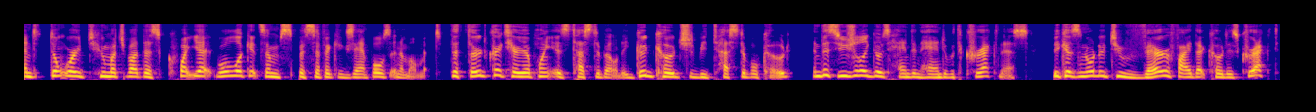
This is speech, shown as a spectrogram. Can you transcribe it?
And don't worry too much about this quite yet, we'll look at some specific examples in a moment. The third criteria point is testability. Good code should be testable code, and this usually goes hand in hand with correctness, because in order to verify that code is correct,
